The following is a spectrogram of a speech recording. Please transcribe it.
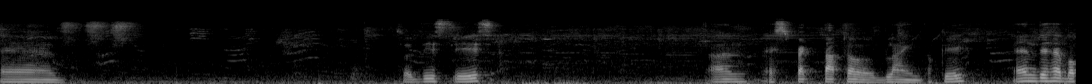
and so this is an a spectacle blind okay? And they have a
